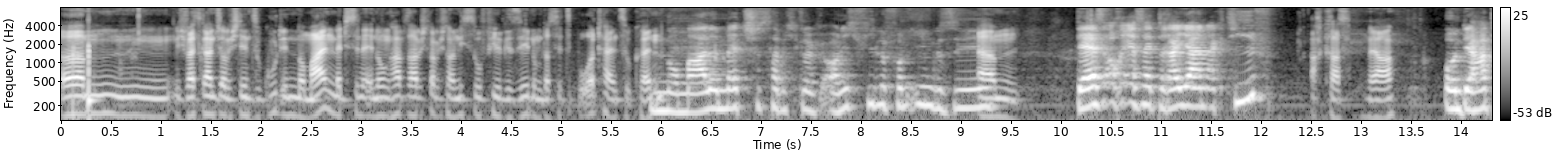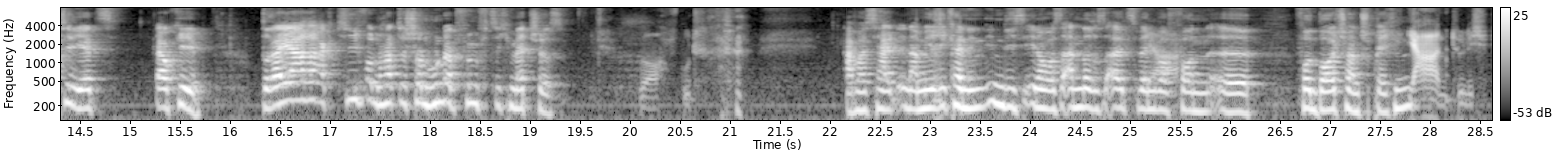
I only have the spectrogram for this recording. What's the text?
Ähm, ich weiß gar nicht, ob ich den so gut in normalen Matches in Erinnerung habe, da habe ich glaube ich noch nicht so viel gesehen, um das jetzt beurteilen zu können. Normale Matches habe ich, glaube ich, auch nicht viele von ihm gesehen. Ähm, Der ist auch erst seit drei Jahren aktiv. ach krass, ja. Und der hatte jetzt, ja okay, drei Jahre aktiv und hatte schon 150 Matches. Ja, gut. Aber es ist halt in Amerika, in den Indies eh noch was anderes, als wenn Ja. wir von, äh, von Deutschland sprechen. Ja, natürlich.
